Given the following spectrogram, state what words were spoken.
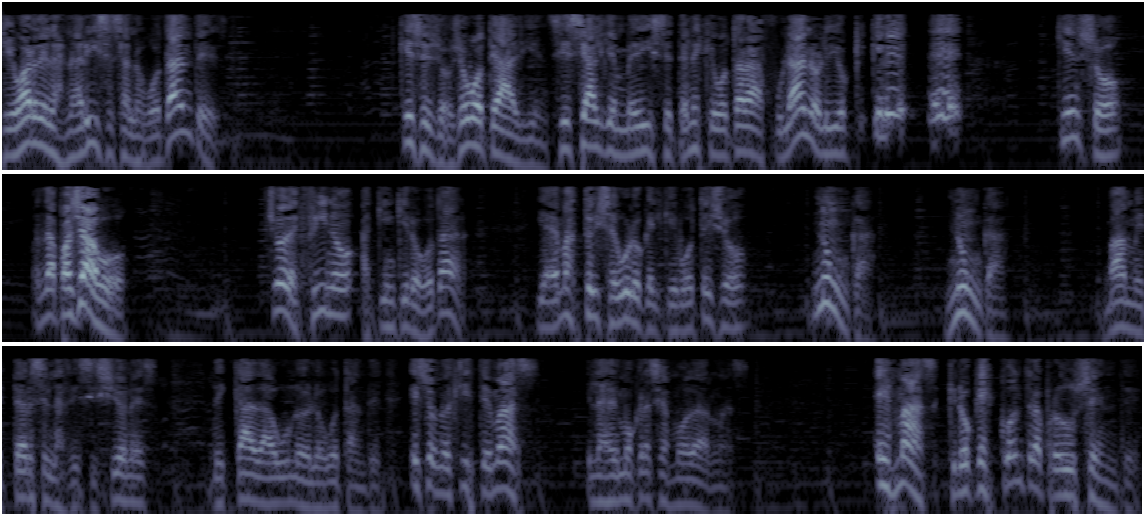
llevar de las narices a los votantes. ¿Qué sé yo? Yo voté a alguien. Si ese alguien me dice, tenés que votar a fulano, le digo, ¿qué querés? ¿Eh? ¿Quién sos? Anda para allá vos. Yo defino a quién quiero votar. Y además estoy seguro que el que voté yo nunca, nunca va a meterse en las decisiones de cada uno de los votantes. Eso no existe más en las democracias modernas. Es más, creo que es contraproducente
